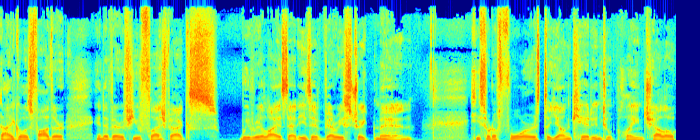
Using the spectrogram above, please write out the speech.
Daigo's father, in a very few flashbacks, we realize that he's a very strict man. He sort of forced the young kid into playing cello,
